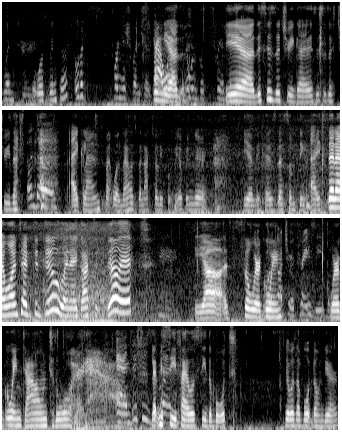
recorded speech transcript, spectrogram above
winter. It was winter? It was like springish winter. Spring, yeah. It yeah. was, it was like springish. Yeah, this is the tree, guys. This is the tree that the uh, I climbed. My, well, my husband actually put me up in there. Yeah, because that's something I said I wanted to do and I got to do it. Yeah, so we're going thought you were crazy. We're going down to the water now. and this is. Let me see if I will see the boat. There was a boat down there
